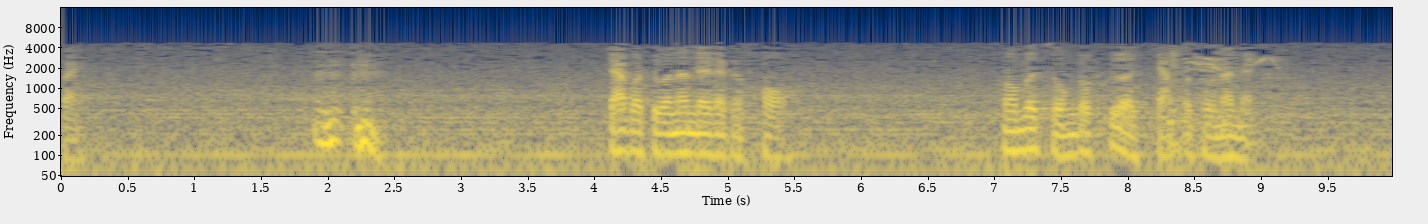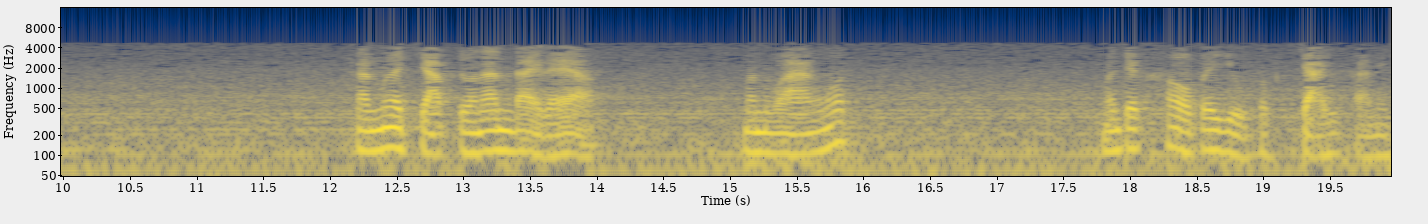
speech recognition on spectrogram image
ไปจับตัวนั้นได้แล้วก็พอความประสงค์ก็เพื่อจับตัวนั้นแหละ คันเมื่อจับตัวนั้นได้แล้ว มันวางหมด มันจะเข้าไปอยู่กับใจค่ะนี่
